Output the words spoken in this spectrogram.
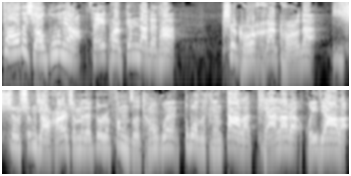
找的小姑娘在一块跟搭着他，吃口喝口的，生生小孩什么的都是奉子成婚，肚子挺大了，甜了的回家了。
